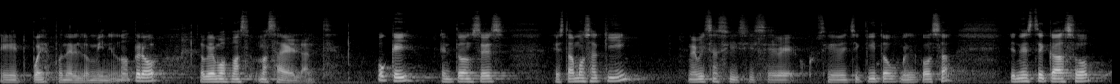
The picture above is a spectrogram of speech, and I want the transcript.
eh, puedes poner el dominio, ¿no? Pero lo vemos más, más adelante. Ok, entonces estamos aquí. Me avisa si, si, se ve, si se ve chiquito o cualquier cosa. En este caso,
